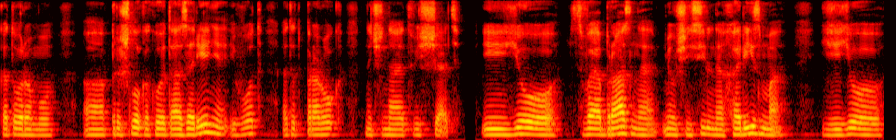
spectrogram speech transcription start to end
которому а, пришло какое-то озарение, и вот этот пророк начинает вещать. И ее своеобразная и очень сильная харизма, ее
